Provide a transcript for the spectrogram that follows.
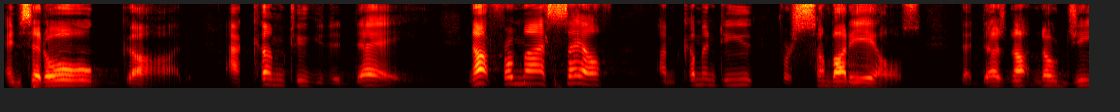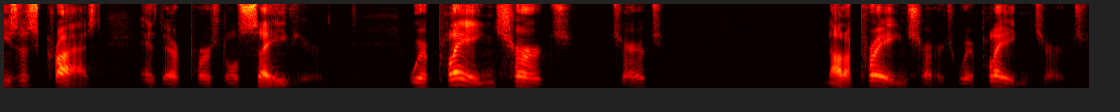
and said, Oh God, I come to you today, not for myself, I'm coming to you for somebody else that does not know Jesus Christ as their personal Savior. We're playing church, church, not a praying church. We're playing church.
